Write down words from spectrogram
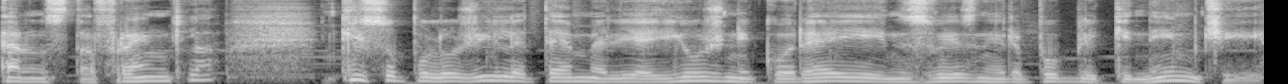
Ernsta Frankla, ki so položile temelje Južni Koreji in Zvezdni republiki Nemčiji, Nemčiji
